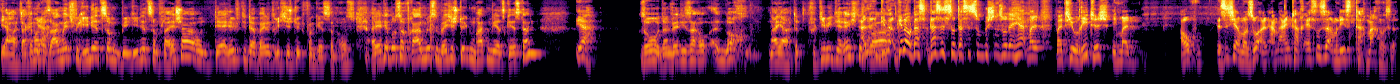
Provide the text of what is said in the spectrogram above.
Ja, da kann man Ja. auch sagen, Mensch, wir gehen jetzt zum, wir gehen jetzt zum Fleischer und der hilft dir dabei, das richtige Stück von gestern aus. Also hätte bloß noch fragen müssen, welche Stücken hatten wir jetzt gestern? Ja. So, dann wäre die Sache äh, noch, naja, das gebe ich dir recht. Also, genau, genau das, das ist so, das ist so ein bisschen so daher, weil, weil theoretisch, ich meine, auch, es ist ja immer so, am einen Tag essen sie, am nächsten Tag machen sie.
